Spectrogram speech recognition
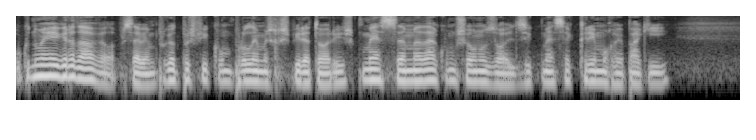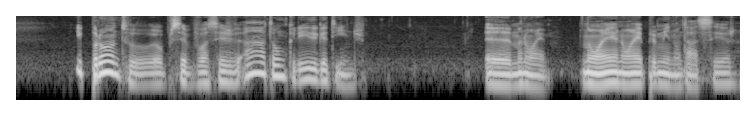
o que não é agradável, percebem? Porque eu depois fico com problemas respiratórios, começa-me a dar comichão nos olhos e começa a querer morrer para aqui. E pronto, eu percebo vocês, ah, tão querido, gatinhos. Uh, mas não é. Não é, não é, para mim não está a ser.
